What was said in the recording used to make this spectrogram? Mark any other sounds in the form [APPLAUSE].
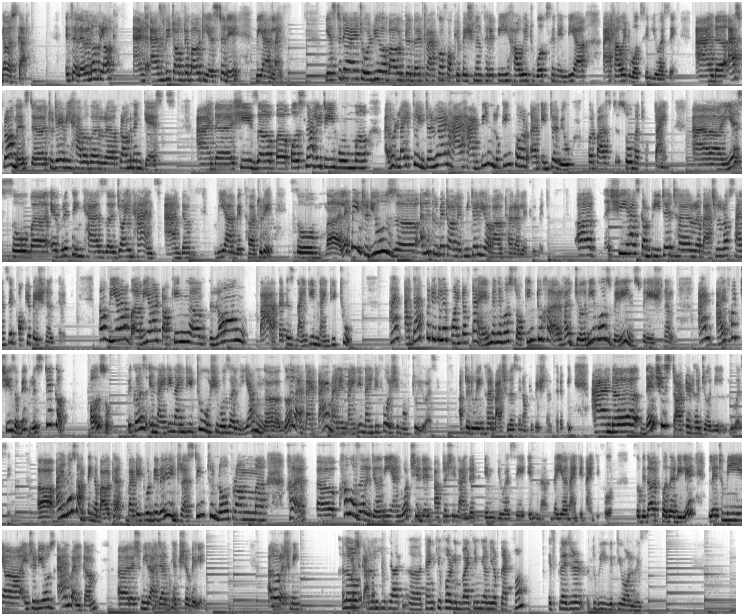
Namaskar. It's 11 o'clock, and as we talked about yesterday, we are live. Yesterday, I told you about the track of occupational therapy, how it works in India, and how it works in USA. And uh, as promised, uh, today we have our uh, prominent guests and uh, she's a, a, personality whom uh, I would like to interview and I had been looking for an interview for past so much of time. Uh, yes, so uh, everything has uh, joined hands and uh, we are with her today. So let me introduce a little bit or let me tell you about her a little bit. she has completed her Bachelor of Science in Occupational Therapy now we are uh, we are talking uh, long back, that is 1992. And at that particular point of time, when I was talking to her, her journey was very inspirational. And I thought she's a big risk taker also. Because in 1992, she was a young uh, girl at that time, and in 1994, she moved to USA after doing her bachelor's in occupational therapy. And uh, then she started her journey in USA uh, I know something about her, but it would be very interesting to know from uh, her uh, how was her journey and what she did after she landed in USA in uh, the year 1994. So, without further delay, let me uh, introduce and welcome uh, Rashmi Rajadhyaksha Hello, Rashmi. Hello, Manjusha. thank you for inviting me on your platform. It's pleasure to be with you always.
